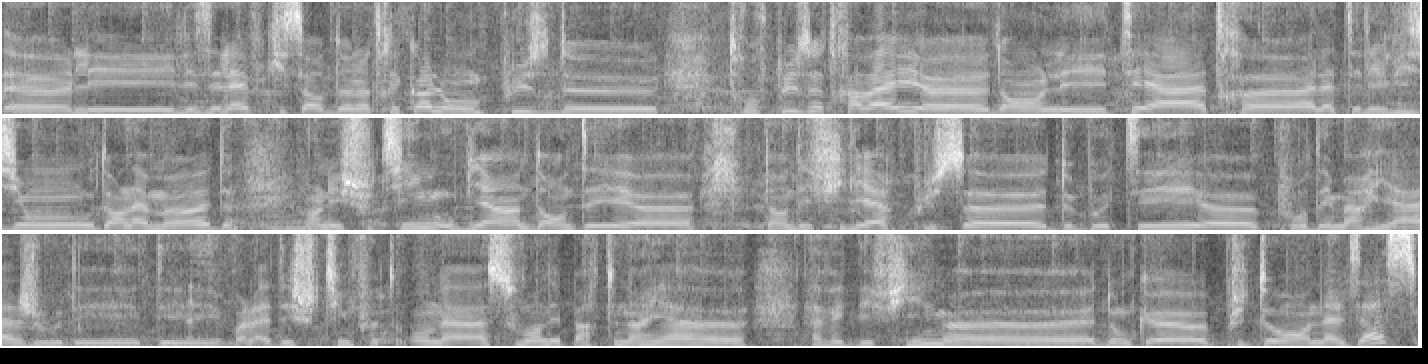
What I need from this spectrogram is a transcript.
Euh, les, les élèves qui sortent de notre école ont plus de, trouvent plus de travail dans les théâtres, à la télévision ou dans la mode, dans les shootings ou bien dans des, dans des filières plus de beauté pour des mariages ou des, des, voilà, des shootings photos. On a souvent des partenariats avec des films, donc plutôt en Alsace,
